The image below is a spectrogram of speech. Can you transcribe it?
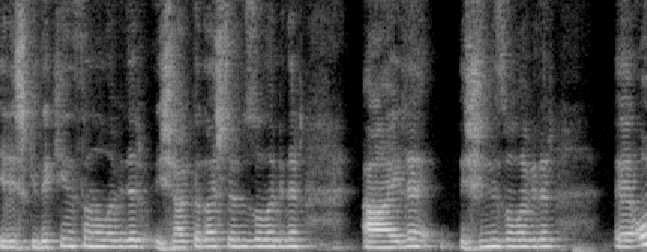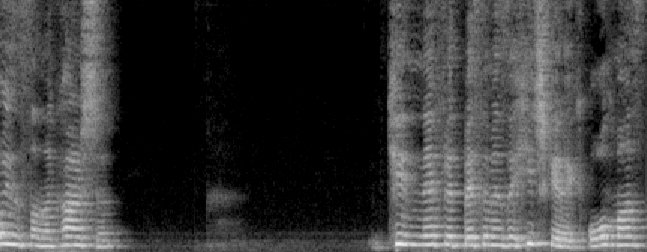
ilişkideki insan olabilir, iş arkadaşlarınız olabilir, aile, eşiniz olabilir. E, o insana karşı kin, nefret beslemenize hiç gerek olmaz.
